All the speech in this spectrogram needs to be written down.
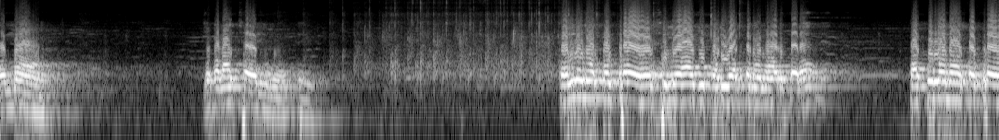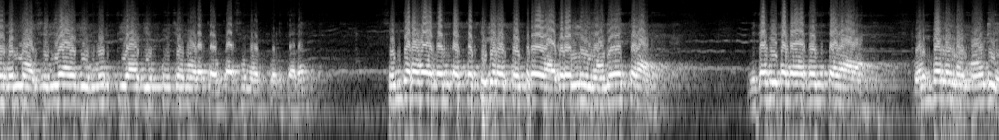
ನಮ್ಮ ಜಗಣಾಚಾರ್ಯರು ಅಂತೇಳಿ ಕಲ್ಲನ್ನ ಕೊಟ್ಟರೆ ಶಿಲೆಯಾಗಿ ಪರಿವರ್ತನೆ ಮಾಡ್ತಾರೆ. ಕಬ್ಬಿಣನ ಕೊಟ್ಟರೆ ಅದನ್ನ ಶಿಲೆಯಾಗಿ ಮೂರ್ತಿಯಾಗಿ ಪೂಜೆ ಮಾಡಕ್ಕೆ ಅವಕಾಶ ಮಾಡಿಕೊಡ್ತಾರೆ. ಸುಂದರವಾದಂತಹ ಕಟ್ಟಿಗೆನ ಕೊಟ್ಟರೆ ಅದರಲ್ಲಿ ಅನೇಕ ವಿಧ ವಿಧವಾದಂಥ ಗೊಂಬೆಗಳನ್ನ ಮಾಡಿ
